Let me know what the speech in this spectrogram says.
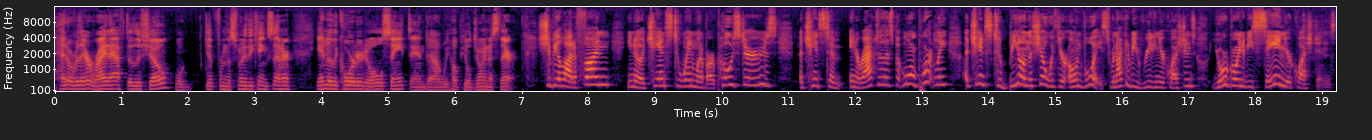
head over there right after the show. We'll get from the Smoothie King Center into the quarter to Old Saint, and uh, we hope you'll join us there. Should be a lot of fun. You know, a chance to win one of our posters, a chance to interact with us, but more importantly, a chance to be on the show with your own voice. We're not going to be reading your questions, you're going to be saying your questions.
